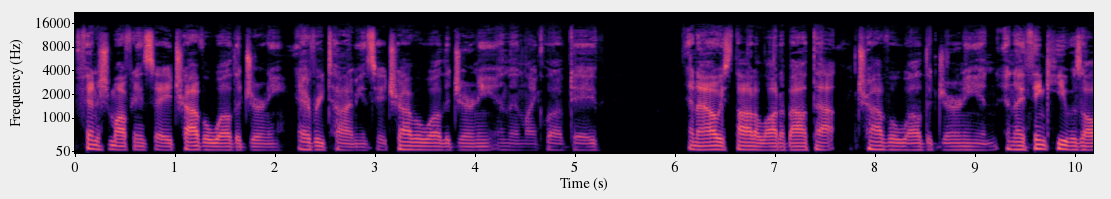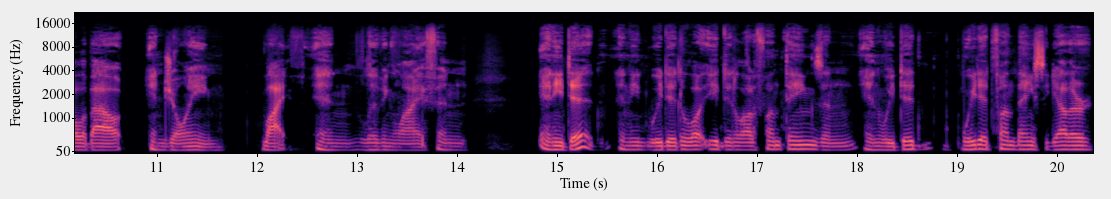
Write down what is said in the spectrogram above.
finish them off and he'd say, "Travel well the journey." Every time he'd say, "Travel well the journey," and then like "Love Dave." And I always thought a lot about that, travel well the journey, and and I think he was all about enjoying life and living life, and and he did, and he we did a lot. He did a lot of fun things, and and we did we did fun things together.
